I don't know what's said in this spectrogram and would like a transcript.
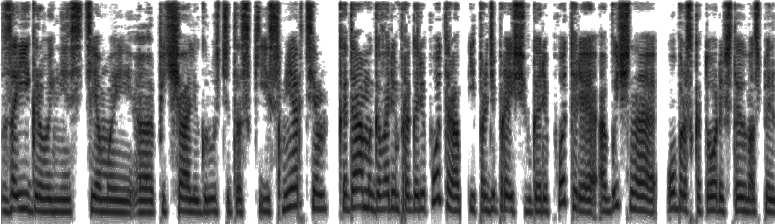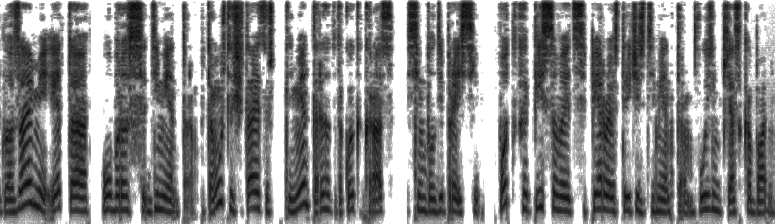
заигрывание с темой э, печали, грусти, тоски и смерти. Когда мы говорим про Гарри Поттера и про депрессию в Гарри Поттере, обычно образ, который встает у нас перед глазами, это образ Дементора, потому что считается, что Дементор — это такой как раз символ депрессии. Вот как описывается первая встреча с Дементором в узнике Аскабана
